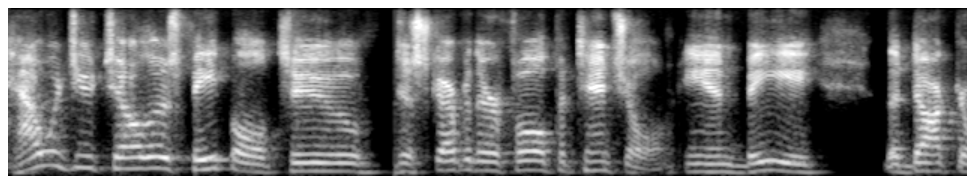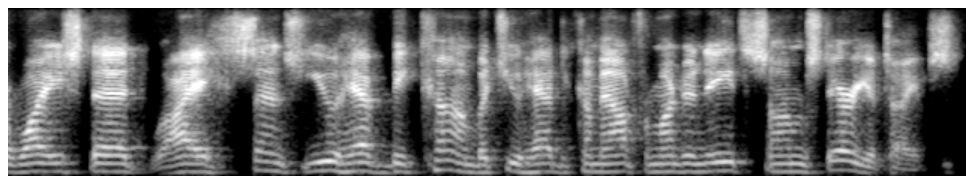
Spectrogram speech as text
How would you tell those people to discover their full potential and be the Dr. Weiss that I sense you have become, but you had to come out from underneath some stereotypes?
